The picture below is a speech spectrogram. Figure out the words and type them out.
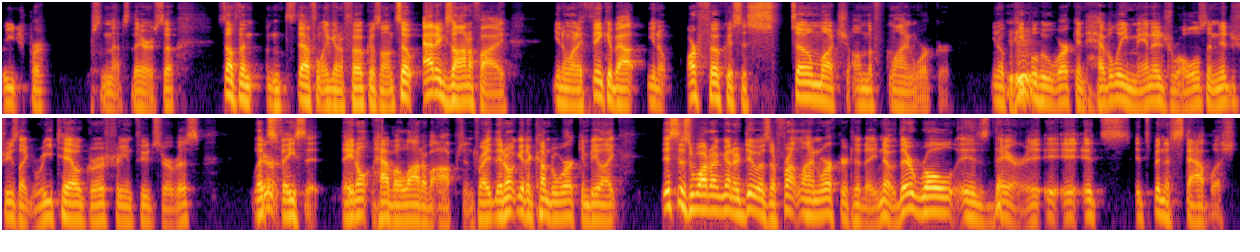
for each person that's there. So something it's definitely going to focus on. So at Axonify, you know, when I think about, you know, our focus is so much on the frontline worker. You know, mm-hmm. people who work in heavily managed roles in industries like retail, grocery, and food service. Let's sure. face it, they don't have a lot of options, right? They don't get to come to work and be like, "This is what I'm going to do as a frontline worker today." No, their role is there. It, it, it's it's been established.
